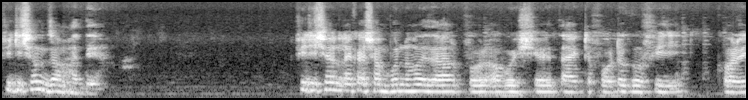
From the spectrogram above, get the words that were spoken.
পিটিশন জমা দেয়া। পিটিশন লেখা সম্পূর্ণ হয়ে যাওয়ার পর অবশ্যই তা একটা ফটোকপি করে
